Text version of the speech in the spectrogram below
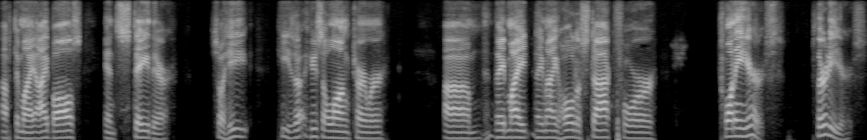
up to my eyeballs and stay there. So he he's a he's a long termer. Um, they might they might hold a stock for 20 years, 30 years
